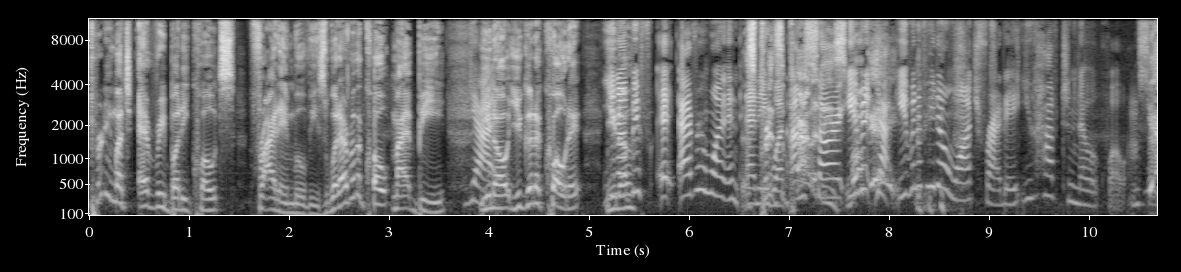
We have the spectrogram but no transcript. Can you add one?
pretty much everybody quotes Friday movies, whatever the quote might be. Yeah. you know, you're gonna quote it. You, you know, know, bef- everyone and That's anyone. I'm sorry. Even yeah, even if you don't watch Friday, you have to know a quote. I'm sorry.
